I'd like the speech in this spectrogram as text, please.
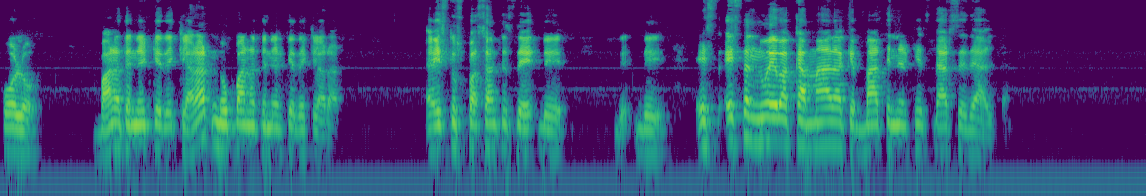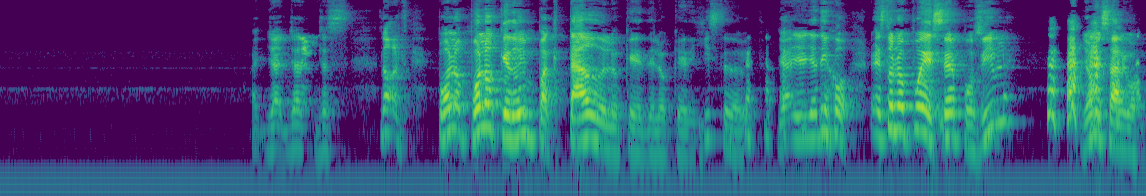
Polo, van a tener que declarar, no van a tener que declarar a estos pasantes de, de, esta nueva camada que va a tener que darse de alta. Ya, ya, ya. No, Polo, Polo quedó impactado de lo que, de lo que dijiste, David. Ya, ya, dijo, esto no puede ser posible. Yo me salgo,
